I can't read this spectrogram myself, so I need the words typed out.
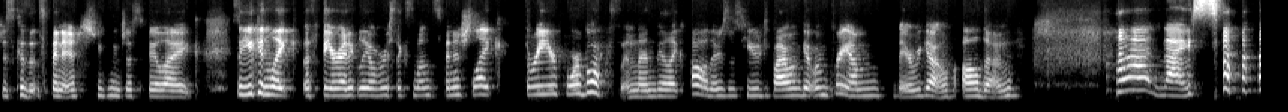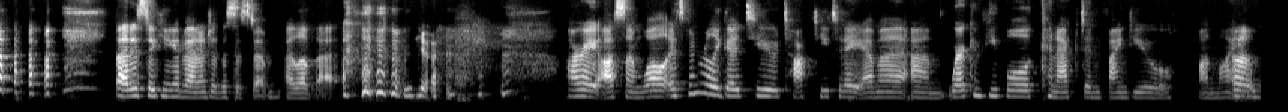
just because it's finished, you can just be like, so you can, like, uh, theoretically over six months finish like three or four books and then be like, oh, there's this huge buy one, get one free. I'm there we go, all done. nice. that is taking advantage of the system. I love that. yeah. All right, awesome. Well, it's been really good to talk to you today, Emma. Um, where can people connect and find you online? Um,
